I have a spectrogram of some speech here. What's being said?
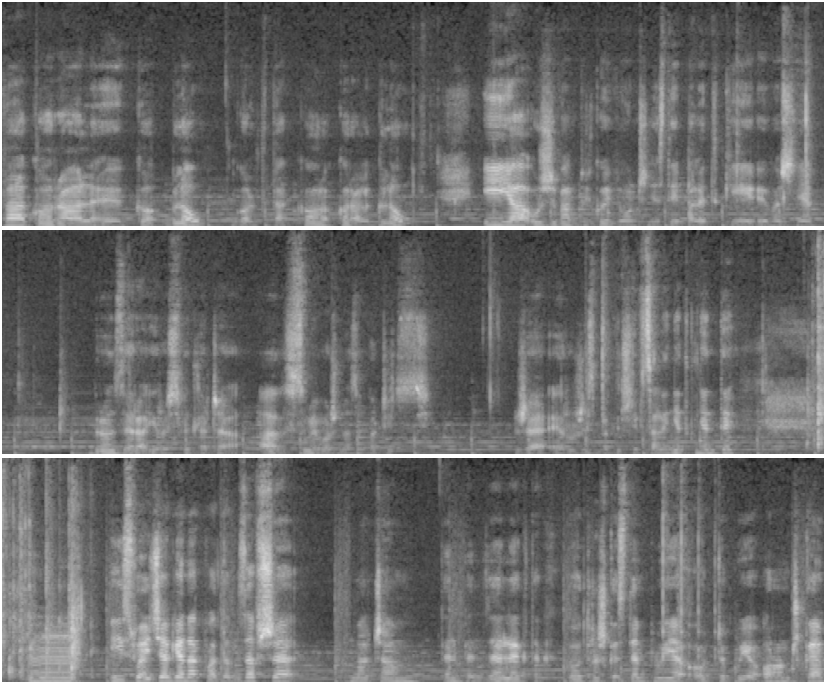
002 Coral e, Go- Glow, Gold, tak, Cor- Coral Glow. I ja używam tylko i wyłącznie z tej paletki właśnie bronzera i rozświetlacza, a w sumie można zobaczyć, że róż jest praktycznie wcale nietknięty. Mm, I słuchajcie, jak ja nakładam, zawsze maczam ten pędzelek, tak go troszkę stempluję, oczekuję orączkę.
